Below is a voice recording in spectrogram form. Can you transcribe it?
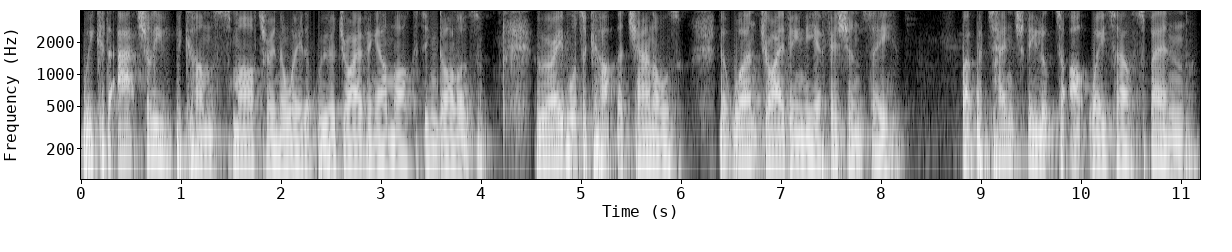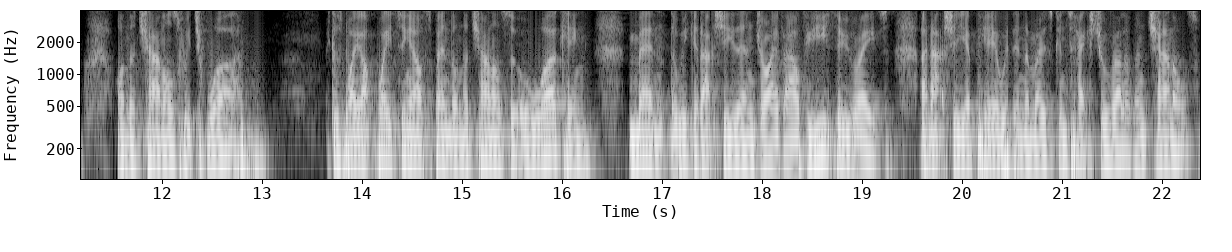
we could actually become smarter in the way that we were driving our marketing dollars. We were able to cut the channels that weren't driving the efficiency, but potentially look to upweight our spend on the channels which were. Because by upweighting our spend on the channels that were working meant that we could actually then drive our view through rate and actually appear within the most contextual relevant channels.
